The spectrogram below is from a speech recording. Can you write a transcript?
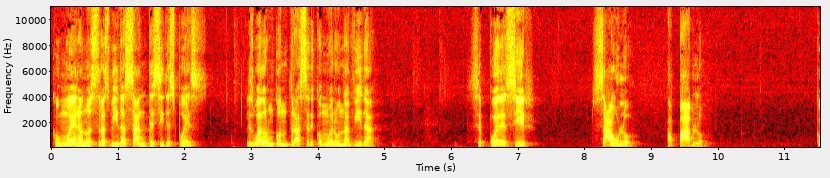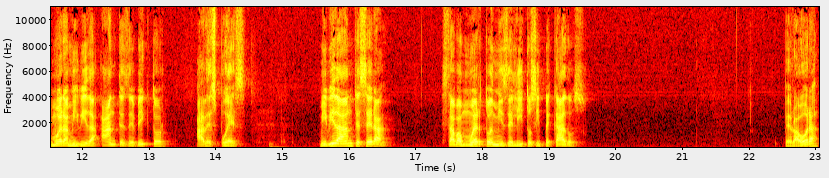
Como eran nuestras vidas antes y después. Les voy a dar un contraste de cómo era una vida, se puede decir, Saulo a Pablo. Cómo era mi vida antes de Víctor a después. Mi vida antes era, estaba muerto en mis delitos y pecados. Pero ahora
